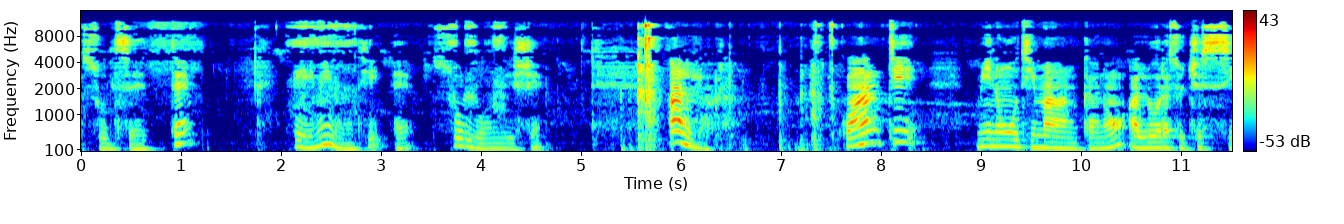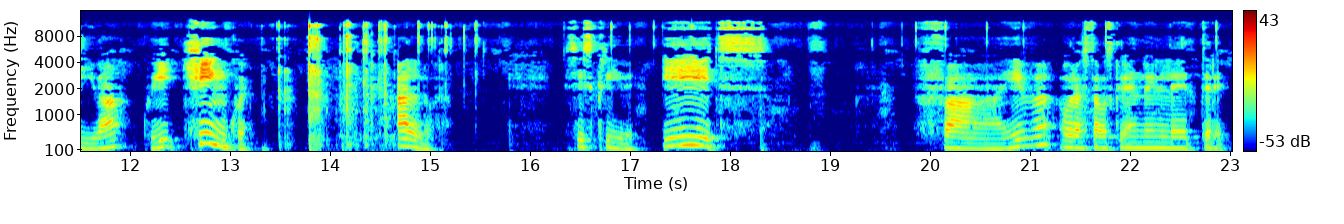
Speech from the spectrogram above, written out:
sul 7 e i minuti è sull'11 allora quanti minuti mancano all'ora successiva qui 5. Allora, si scrive it's 5, ora stavo scrivendo in lettere,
